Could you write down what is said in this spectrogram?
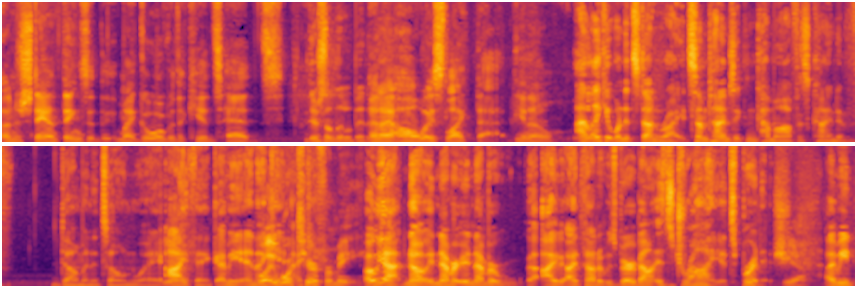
understand things that that might go over the kids' heads. There's a little bit of And I always like that, you know. I like it when it's done right. Sometimes it can come off as kind of dumb in its own way. I think. I mean, and I Well, it worked here for me. Oh yeah, no, it never, it never. I, I thought it was very balanced. It's dry. It's British. Yeah. I mean,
